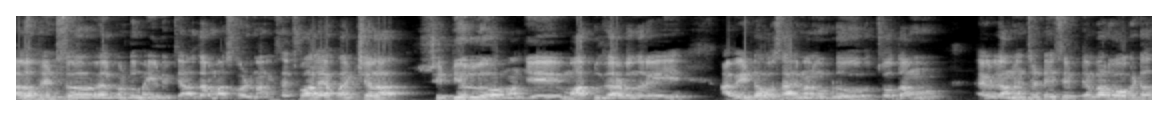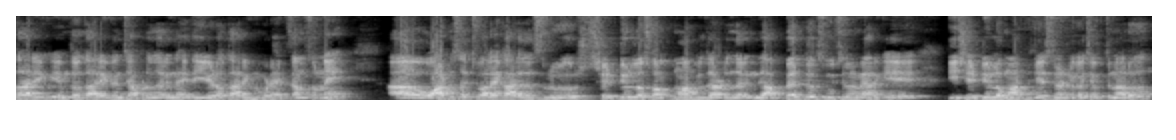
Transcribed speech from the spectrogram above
Hello friends welcome to my YouTube channel Dharma's world మనకి సచివాలయ పరీక్షల షెడ్యూల్లో మనకి మార్పులు జరగడం జరిగాయి. అవేంటో ఒకసారి మనం ఇప్పుడు చూద్దాము. ఇక్కడ గమనించండి సెప్టెంబర్ ఒకటో తారీఖు ఎనిమిదో తారీఖు అని చెప్పడం జరిగింది. అయితే ఏడో తారీఖున కూడా ఎగ్జామ్స్ ఉన్నాయి. ఆ, వార్డు సచివాలయ కార్యదర్శులు షెడ్యూల్లో స్వల్ప మార్పులు జరగడం జరిగింది. అభ్యర్థుల సూచనల మేరకి ఈ షెడ్యూల్లో మార్పులు చేసినట్లుగా చెప్తున్నారు.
